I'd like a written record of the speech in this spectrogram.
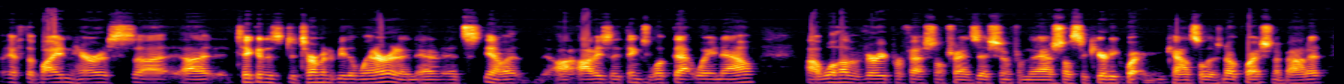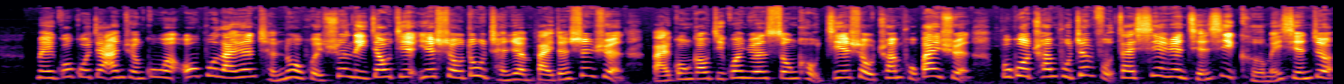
If the Biden-Harris uh, uh, ticket is determined to be the winner, and, and it's you know obviously things look that way now, uh, we'll have a very professional transition from the National Security Council. There's no question about it. 美国国家安全顾问欧布莱恩承诺会顺利交接，也首度承认拜登胜选。白宫高级官员松口接受川普败选。不过，川普政府在卸任前夕可没闲着，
